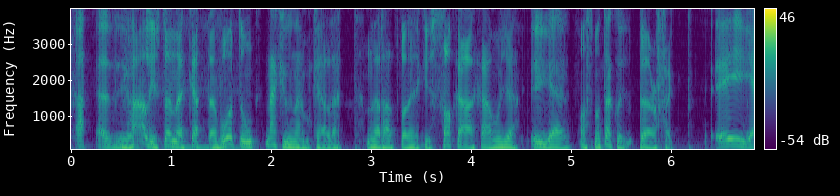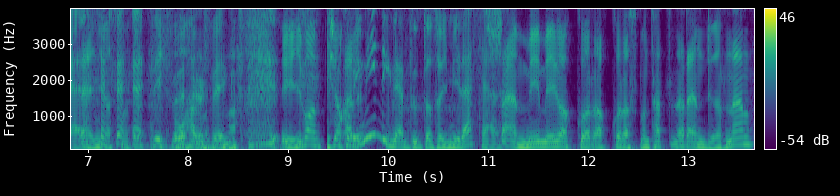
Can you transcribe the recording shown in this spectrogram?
Ez jó. Hál' Istennek ketten voltunk, nekünk nem kellett, mert hát van egy kis szakálkám, ugye? Igen. Azt mondták, hogy perfect. Igen, Ennyi azt mondta. ez így perfect. Na, így van. És akkor El... még mindig nem tudtad, hogy mi leszel? Semmi, még akkor, akkor azt mondta, hát rendőr nem.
